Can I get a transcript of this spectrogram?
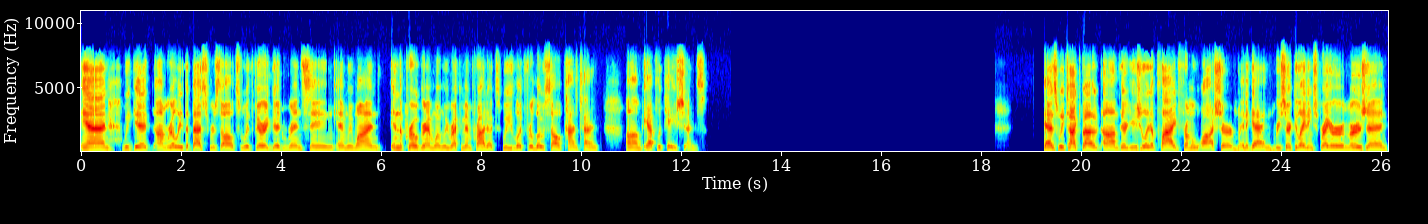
And we get um, really the best results with very good rinsing. And we want in the program, when we recommend products, we look for low salt content um, applications. As we talked about, um, they're usually applied from a washer. And again, recirculating spray or immersion,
